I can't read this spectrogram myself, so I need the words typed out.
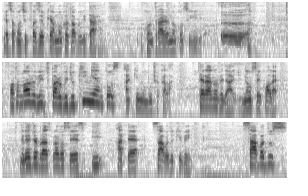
E eu só consigo fazer porque é a mão que eu toco guitarra. O contrário eu não conseguiria. Faltam 9 vídeos para o vídeo 500 aqui no Buncha Calaca. Terá novidade, não sei qual é. Grande abraço para vocês e até sábado que vem. Sábados,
